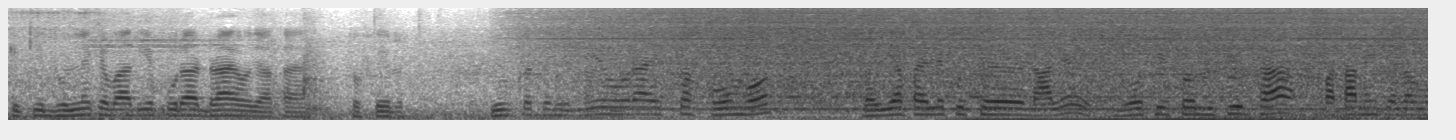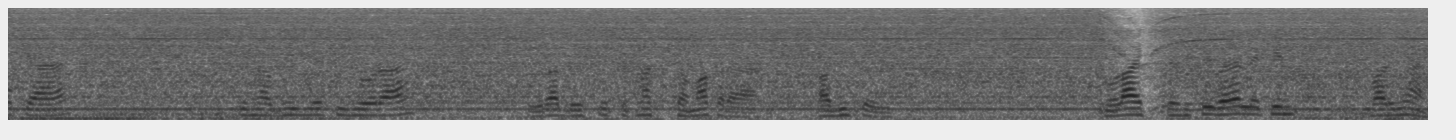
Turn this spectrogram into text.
क्योंकि धुलने के बाद ये पूरा ड्राई हो जाता है। तो फिर ल्यूब कर देंगे। ये हो रहा है इसका फोम वॉश भैया पहले कुछ डाले, वो चीज़ तो लिक्विड था, पता नहीं चला वो क्या है। लेकिन अभी ये चीज़ हो रहा है। पूरा देखिए कितना चमक रहा है, अभी से ही। थोड़ा एक्सपेंसिव है, लेकिन बढ़िया है।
